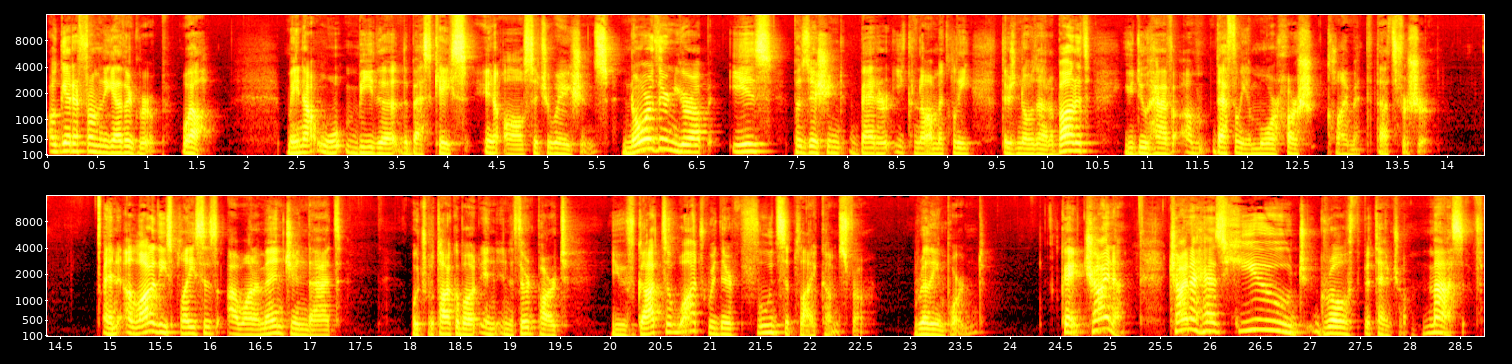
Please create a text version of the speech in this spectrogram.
I'll get it from the other group. Well, may not be the, the best case in all situations. Northern Europe is positioned better economically. There's no doubt about it. You do have um, definitely a more harsh climate, that's for sure. And a lot of these places, I want to mention that, which we'll talk about in, in the third part, you've got to watch where their food supply comes from. Really important. Okay, China. China has huge growth potential, massive.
